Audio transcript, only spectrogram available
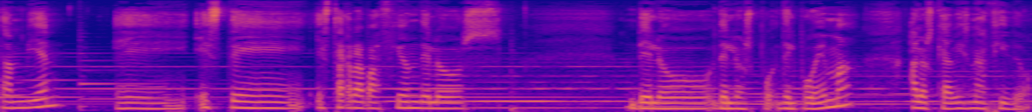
también eh, este, esta grabación de los, de, de los, del poema a los que habéis nacido,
